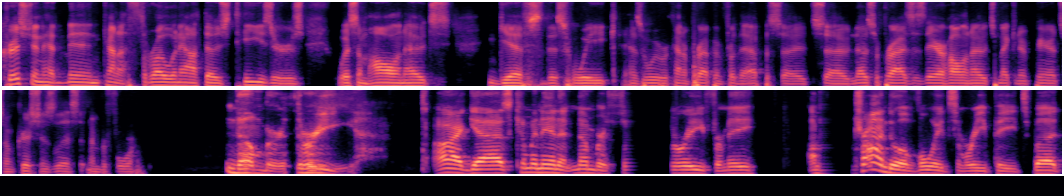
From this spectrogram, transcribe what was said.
Christian had been kind of throwing out those teasers with some Hall and Oates gifts this week as we were kind of prepping for the episode. So no surprises there. Hall and Oates making an appearance on Christian's list at number four. Number three. All right, guys, coming in at number th- three for me. I'm trying to avoid some repeats, but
